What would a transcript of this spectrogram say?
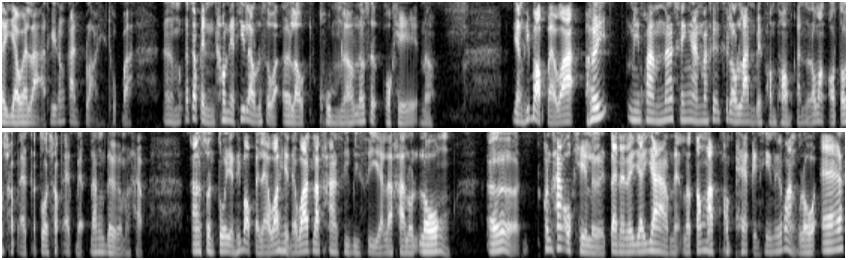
ระยะเวลาที่ต้องการปล่อยถูกปะ เออมันก็จะเป็นเท่าเนี้ยที่เรารู้สึกว่าเออเราคุมแล้วรู้สึกโอเคเนาะอย่างที่บอกไปว่า เฮ้ย มีความน่าใช้งานมากขึ้นคือเรา run ไปพร้อม ๆ กันระหว่าง Auto Shop Ad กับตัว Shop Ad แบบดั้งเดิมอะครับอ่าส่วนตัวอย่างที่บอกไปแล้วว่าเห็นได้ว่าราคา CPC อะราคาลดลงเออค่อนข้างโอเคเลย แต่ในระยะยาวเนี่ยเราต้องมา compare กันทีในระหว่าง ROAS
